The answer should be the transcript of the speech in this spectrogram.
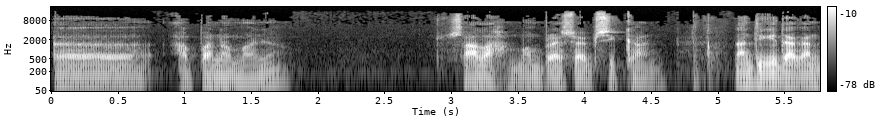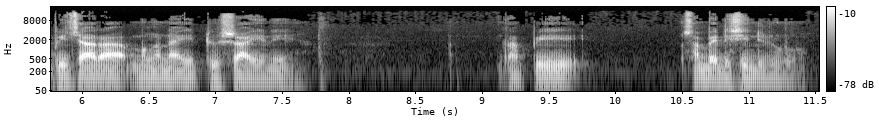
eh, apa namanya salah mempersepsikan. Nanti kita akan bicara mengenai dosa ini. Tapi sampai di sini dulu.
